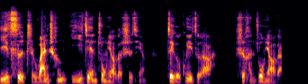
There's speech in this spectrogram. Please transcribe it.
一次只完成一件重要的事情，这个规则啊是很重要的。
